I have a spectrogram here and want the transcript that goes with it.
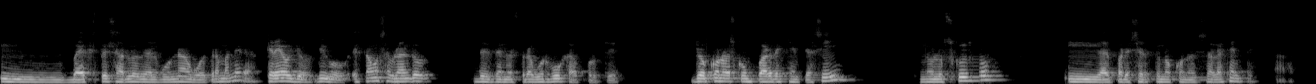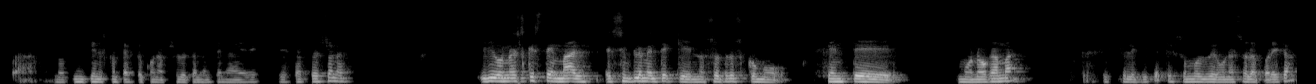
y va a expresarlo de alguna u otra manera, creo yo. Digo, estamos hablando desde nuestra burbuja, porque yo conozco un par de gente así, no los juzgo, y al parecer tú no conoces a la gente, no tienes contacto con absolutamente nadie de, estas personas. Y digo, no es que esté mal, es simplemente que nosotros como gente monógama, se les dice que somos de una sola pareja,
